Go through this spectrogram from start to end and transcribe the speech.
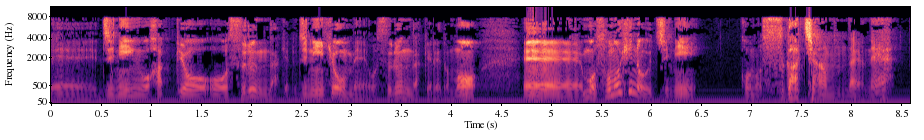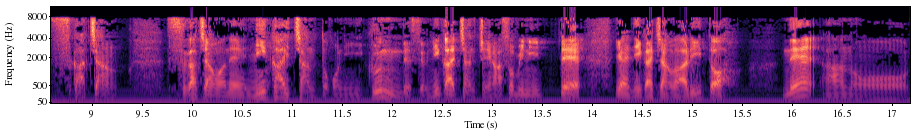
えー、辞任を発表をするんだけど、辞任表明をするんだけれども、えー、もうその日のうちに、この菅ちゃんだよね。菅ちゃん。菅ちゃんはね、二階ちゃんとこに行くんですよ。二階ちゃんちに遊びに行って、いや、二階ちゃん悪いと。ね、あの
